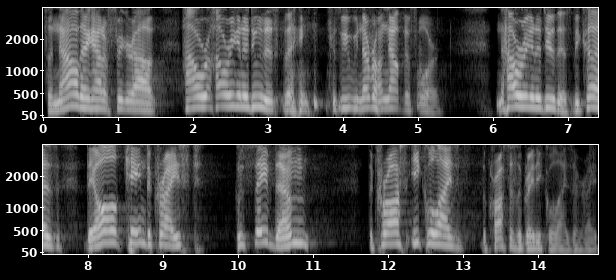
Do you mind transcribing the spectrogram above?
So now they got to figure out how, how are we going to do this thing? Because we, we never hung out before. how are we going to do this? Because they all came to Christ who saved them. The cross equalized, the cross is a great equalizer, right?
